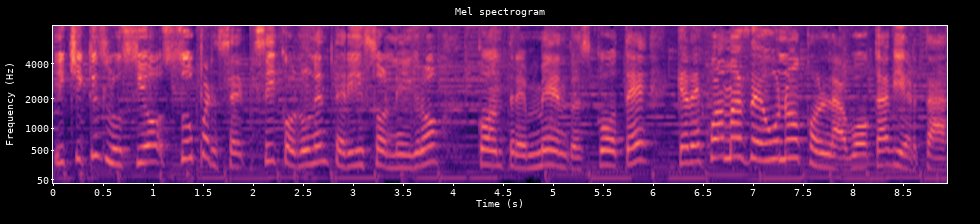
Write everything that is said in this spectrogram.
y Chiquis lució súper sexy con un enterizo negro con tremendo escote que dejó a más de uno con la boca abierta.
